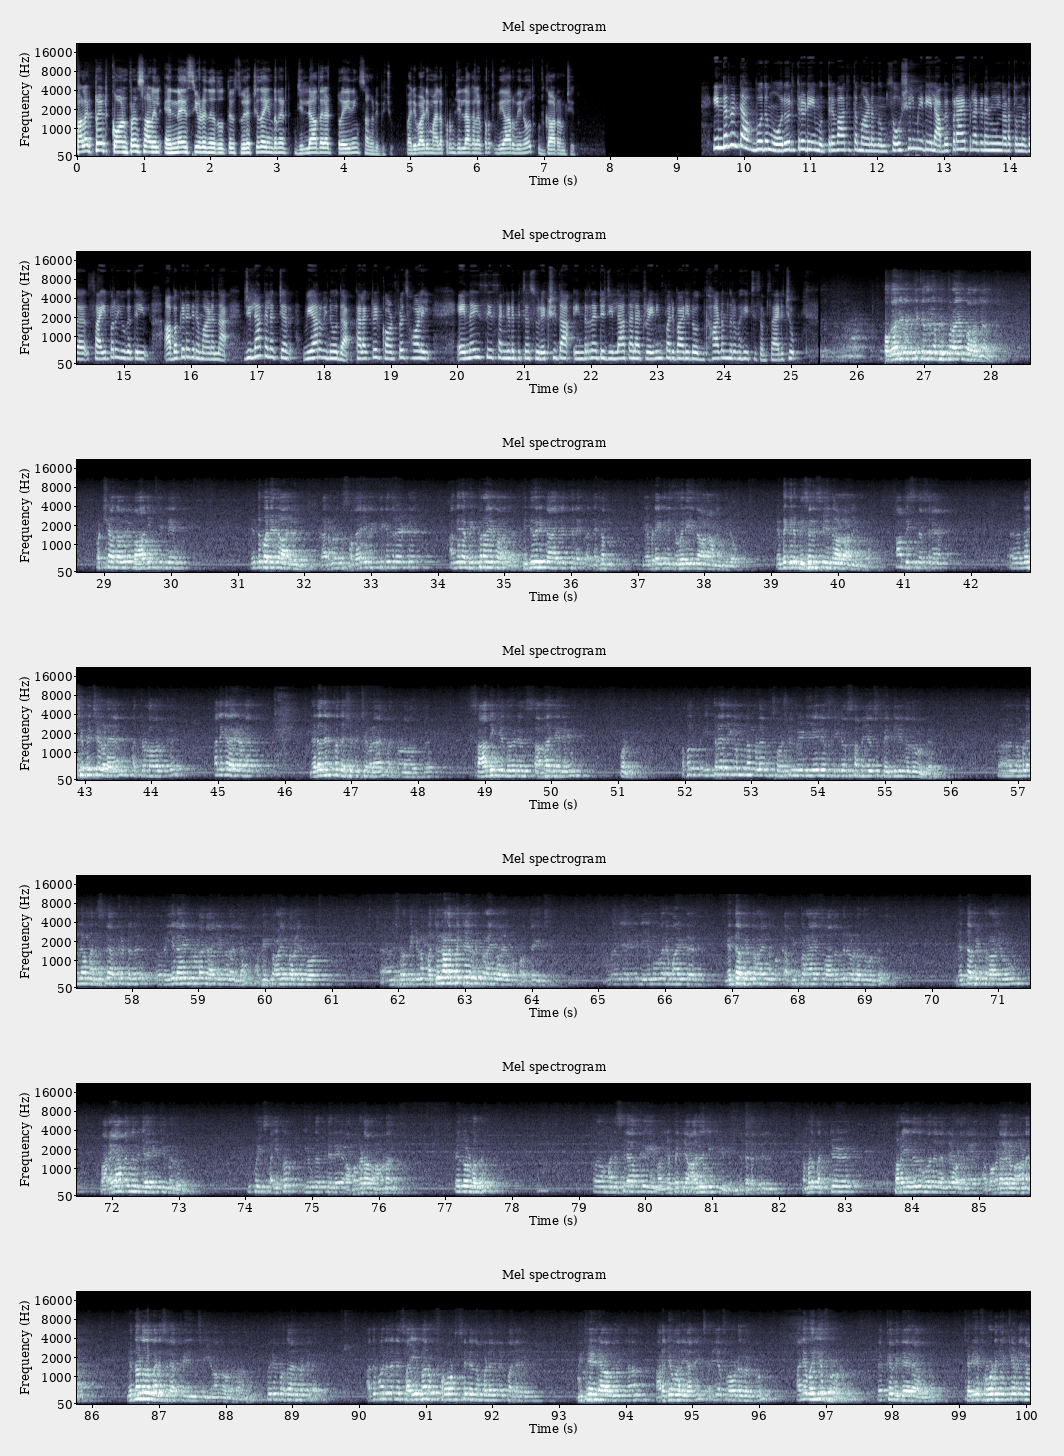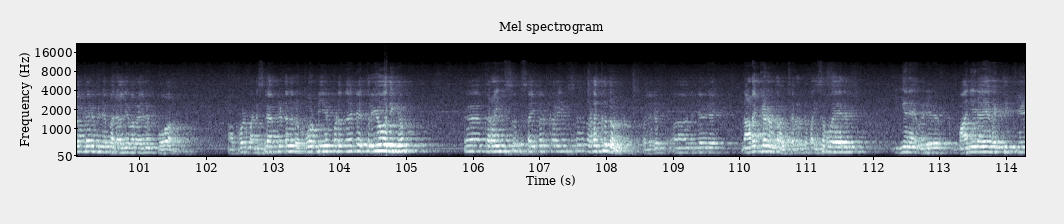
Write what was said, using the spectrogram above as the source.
Collectorate conference ഹാളിൽ N I സിയുടെ നേതൃത്വത്തിൽ സുരക്ഷിത ഇന്റർനെറ്റ് ജില്ലാതല ട്രെയിനിംഗ് സംഘടിപ്പിച്ചു. പരിപാടി മലപ്പുറം ജില്ലാ കളക്ടർ വി ആർ വിനോദ് ഉദ്ഘാടനം ചെയ്തു. ഇന്റർനെറ്റ് അവബോധം ഓരോരുത്തരുടെയും ഉത്തരവാദിത്തമാണെന്നും സോഷ്യൽ മീഡിയയിൽ അഭിപ്രായ പ്രകടനങ്ങൾ നടത്തുന്നത് സൈബർ യുഗത്തിൽ അപകടകരമാണെന്ന് ജില്ലാ collector V R Vinod collectorate conference ഹാളിൽ എൻ ഐ സി സംഘടിപ്പിച്ച സുരക്ഷിത ഇന്റർനെറ്റ് ജില്ലാതല ട്രെയിനിംഗ് പരിപാടിയുടെ ഉദ്ഘാടനം നിർവഹിച്ച് സംസാരിച്ചു. സ്വകാര്യ വ്യക്തിക്കെതിരെ അഭിപ്രായം പറഞ്ഞാൽ പക്ഷെ അത് അവരെ ബാധിക്കില്ലേ എന്ന് പലരും ആലോചിച്ചു കാരണം ഒരു സ്വകാര്യ വ്യക്തിക്കെതിരായിട്ട് അങ്ങനെ അഭിപ്രായം പറഞ്ഞു പിന്നെ ഒരു കാര്യത്തിൽ അദ്ദേഹം എവിടെയെങ്കിലും ജോലി ചെയ്യുന്ന ആളാണെങ്കിലോ എന്തെങ്കിലും ബിസിനസ് ചെയ്യുന്ന ആളാണെങ്കിലോ ആ ബിസിനസ്സിനെ നശിപ്പിച്ചു കളയാൻ മറ്റുള്ളവർക്ക് അല്ലെങ്കിൽ അയാളെ നിലനിൽപ്പ് നശിപ്പിച്ചു കളയാൻ മറ്റുള്ളവർക്ക് സാധിക്കുന്ന ഒരു സാഹചര്യം ഉണ്ട്. അപ്പം ഇത്രയധികം നമ്മൾ സോഷ്യൽ മീഡിയയിൽ അധികം സമയം സ്പെൻഡ് ചെയ്യുന്നത് കൊണ്ട് ആ, നമ്മളെല്ലാം മനസ്സിലാക്കേണ്ടത് റിയൽ ആയിട്ടുള്ള കാര്യങ്ങളല്ല. അഭിപ്രായം പറയുമ്പോൾ ശ്രദ്ധിക്കണം. മറ്റൊരാളെ പറ്റി അഭിപ്രായം പറയുമ്പോൾ പ്രത്യേകിച്ച്. നമ്മൾ വിചാരിക്കും നിയമപരമായിട്ട് എന്ത് അഭിപ്രായം? നമുക്ക് അഭിപ്രായ സ്വാതന്ത്ര്യം ഉള്ളതുകൊണ്ട് എന്ത് അഭിപ്രായവും പറയാമെന്ന് വിചാരിക്കുന്നതും ഇപ്പോൾ ഈ സൈബർ യുഗത്തിലെ അപകടമാണ് എന്നുള്ളത് മനസ്സിലാക്കുകയും അതിനെപ്പറ്റി ആലോചിക്കുകയും ഇത്തരത്തിൽ തരത്തിൽ നമ്മൾ മറ്റ് പറയുന്നത് പോലെ തന്നെ വളരെ അപകടകരമാണ്. എന്നുള്ളത് മനസ്സിലാക്കുകയും ചെയ്യണം എന്നുള്ളതാണ് ഒരു പ്രധാനപ്പെട്ട കാര്യം. അതുപോലെ തന്നെ സൈബർ ഫ്രോഡ്സിന് നമ്മളിൽ പലരും വിധേയരാകുന്ന അറിഞ്ഞോ അറിയാതെ ചെറിയ ഫ്രോഡുകൾക്കും അല്ലെങ്കിൽ വലിയ ഫ്രോഡുകൾക്കും ഒക്കെ വിധേയരാകുന്നു. ചെറിയ ഫ്രോഡിനൊക്കെയാണെങ്കിൽ ആൾക്കാർ പിന്നെ പരാതി പറയാനും പോകാറുണ്ട് അപ്പോൾ മനസ്സിലാക്കേണ്ടത് റിപ്പോർട്ട് ചെയ്യപ്പെടുന്നതിന്റെ എത്രയോ അധികം ക്രൈംസ് സൈബർ ക്രൈംസ് നടക്കുന്നുണ്ട്. പലരും അതിന്റെ ഒരു നാണക്കേടുണ്ടാവും. ചിലർക്ക് പൈസ പോയാലും ഇങ്ങനെ ഒരു മാന്യനായ വ്യക്തിക്ക്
